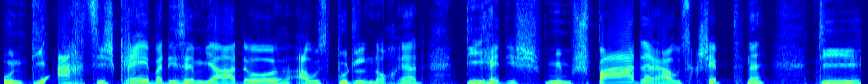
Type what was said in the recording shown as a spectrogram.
Und die 80 Gräber, die sie im Jahr da ausbuddeln noch, ja, die hätte ich mit dem Spade rausgeschleppt. Ne? Die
